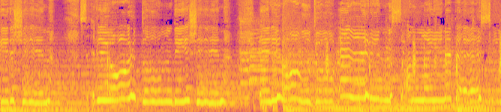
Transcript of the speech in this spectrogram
Gidişin Seviyordum değişin. Elin oldu ellerin Sanma yine de seni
